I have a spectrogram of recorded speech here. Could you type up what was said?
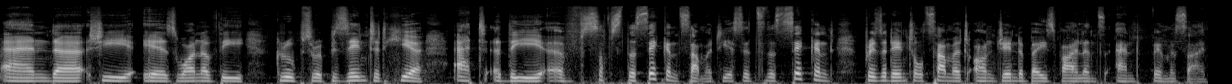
and uh, she is one of the groups represented here at the uh, the second summit. Yes, it's the second presidential summit on gender based violence and femicide.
